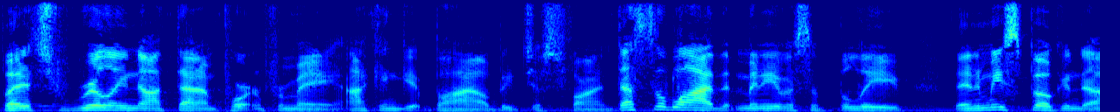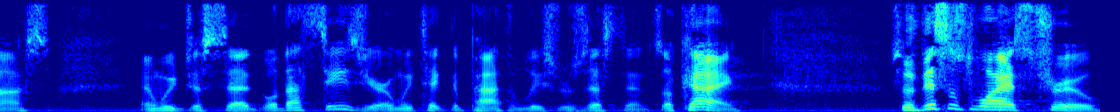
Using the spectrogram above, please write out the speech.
but it's really not that important for me. I can get by, I'll be just fine. That's the lie that many of us have believed. The enemy's spoken to us, and we just said, well, that's easier, and we take the path of least resistance. Okay, so this is why it's true.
